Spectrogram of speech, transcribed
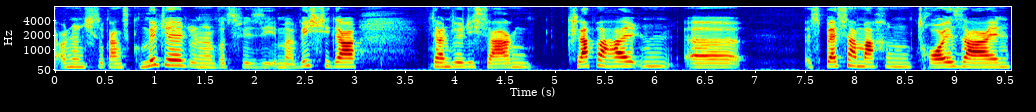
auch noch nicht so ganz committed und dann wird es für sie immer wichtiger. Dann würde ich sagen, Klappe halten, äh, es besser machen, treu sein,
